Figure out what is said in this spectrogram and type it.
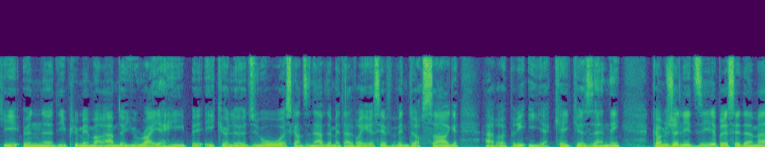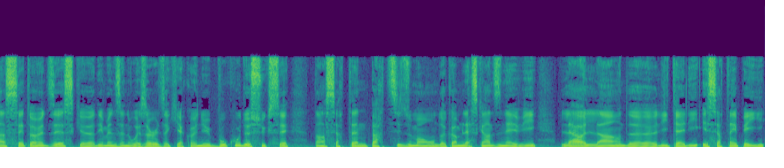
Qui est une des plus mémorables de Uriah Heep et que le duo scandinave de métal progressif Wintersog a repris il y a quelques années. Comme je l'ai dit précédemment, c'est un disque Demons and Wizards qui a connu beaucoup de succès dans certaines parties du monde, comme la Scandinavie, la Hollande, l'Italie et certains pays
